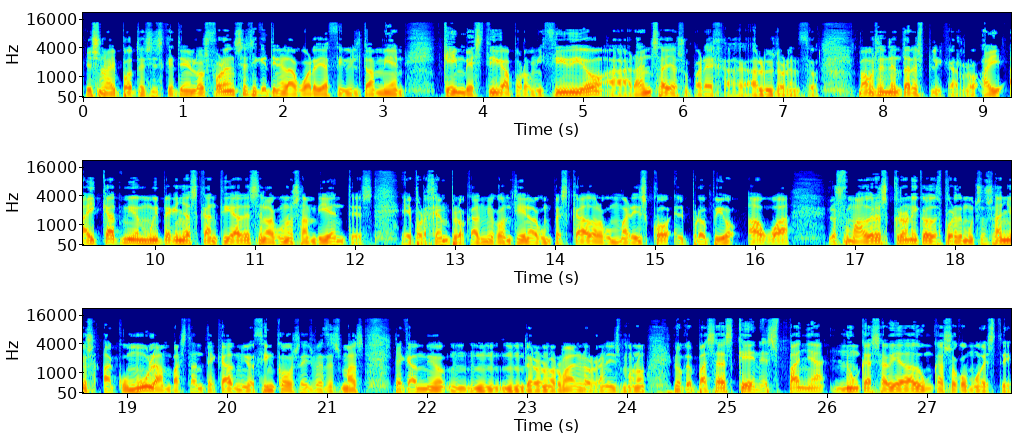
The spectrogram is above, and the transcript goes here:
Es una hipótesis que tienen los forenses y que tiene la Guardia Civil también, que investiga por homicidio a Arancha y a su pareja, a Luis Lorenzo. Vamos a intentar explicarlo. Hay, hay cadmio en muy pequeñas cantidades en algunos ambientes. Eh, por ejemplo, cadmio contiene algún pescado, algún marisco, el propio agua. Los fumadores crónicos, después de muchos años, acumulan bastante cadmio, cinco o seis veces más de cadmio mm, mm, de lo normal en el organismo, ¿no? Lo que pasa es que en España nunca se había dado un caso como este,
